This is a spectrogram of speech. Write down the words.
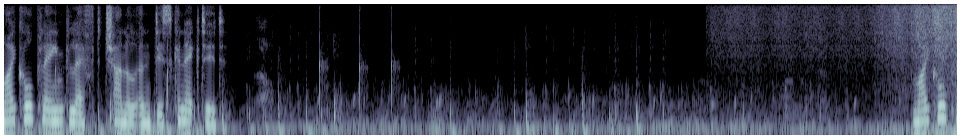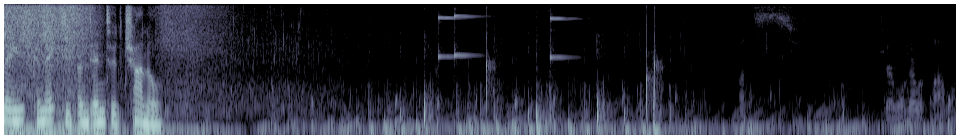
Michael Plamed left channel and disconnected. Michael Plamed connected and entered channel. Let's. Sure, we'll go with that one.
